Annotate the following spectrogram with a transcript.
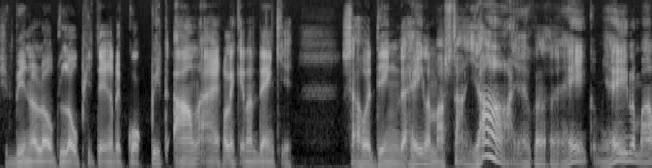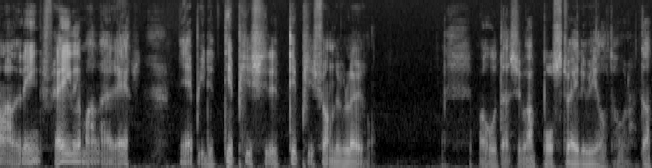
Als je binnenloopt, loop je tegen de cockpit aan eigenlijk. En dan denk je, zou het ding er helemaal staan? Ja, je kom je helemaal aan links, helemaal naar rechts. Je hebt je de tipjes, de tipjes van de vleugel. Maar goed, dat is wel post Tweede Wereldoorlog. Dat,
